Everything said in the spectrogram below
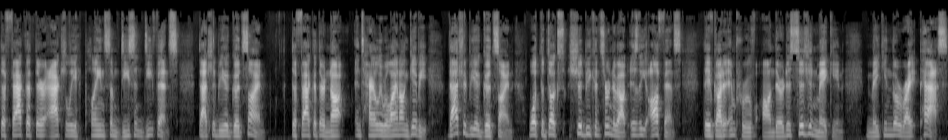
The fact that they're actually playing some decent defense, that should be a good sign the fact that they're not entirely relying on Gibby, That should be a good sign. What the Ducks should be concerned about is the offense. They've got to improve on their decision making, making the right pass,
